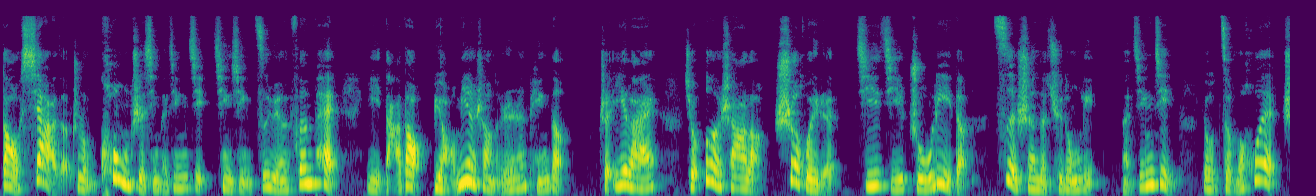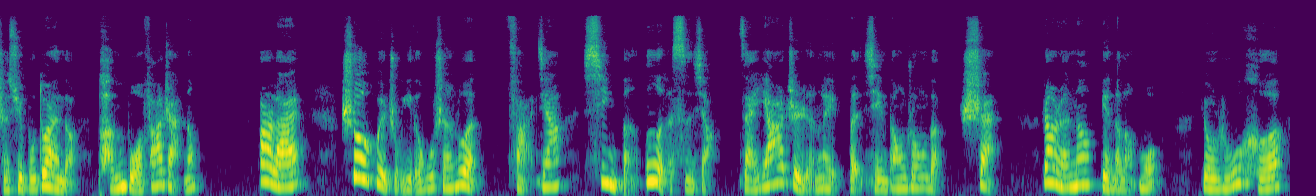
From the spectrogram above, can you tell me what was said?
到下的这种控制性的经济进行资源分配，以达到表面上的人人平等。这一来就扼杀了社会人积极逐利的自身的驱动力，那经济又怎么会持续不断的蓬勃发展呢？二来。社会主义的无神论、法家性本恶的思想，在压制人类本性当中的善，让人呢变得冷漠，又如何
